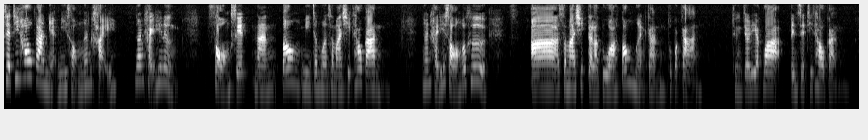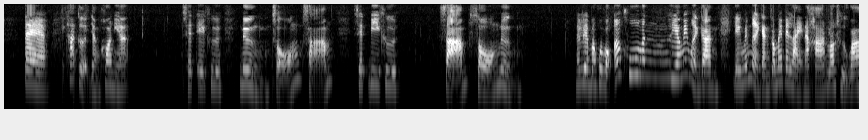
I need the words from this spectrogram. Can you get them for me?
เซตที่เท่ากันเนี่ยมีสองเงื่อนไข เงื่อนไขที่หนึ่งสองเซตนั้นต้องมีจำนวนสมาชิกเท่ากัน เงื่อนไขที่สองก็คืออสมาชิกแต่ละตัวต้องเหมือนกันทุกประการ ถึงจะเรียกว่าเป็นเซตที่เท่ากัน แต่ถ้าเกิดอย่างข้อนี้เซต A คือ 1 2 3 เซต B คือ 3 2 1 นักเรียนบางคนบอกอ้าวครูมันเรียงไม่เหมือนกันเรียงไม่เหมือนกันก็ไม่เป็นไรนะคะ เราถือว่า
